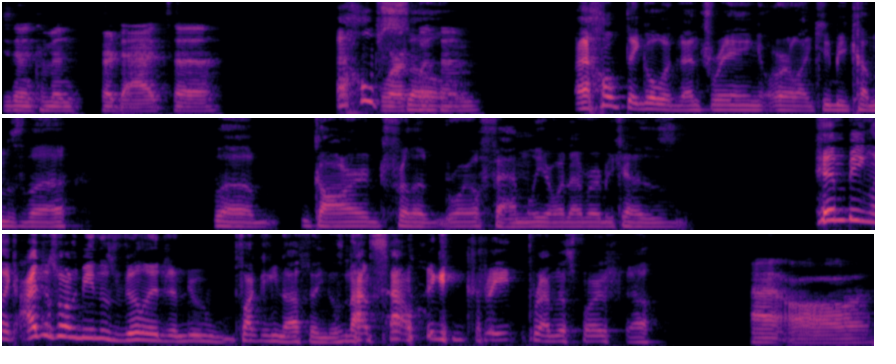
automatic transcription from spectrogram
she's gonna convince her dad to I hope work so. with him. I hope they go adventuring or like he becomes the the guard for the royal family or whatever because him being like I just want to be in this village and do fucking nothing does not sound like a great premise for a show. at all.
